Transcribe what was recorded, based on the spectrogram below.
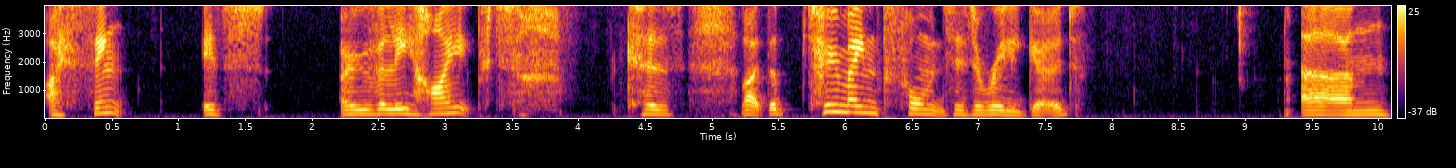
I think it's overly hyped because, like, the two main performances are really good. Um,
